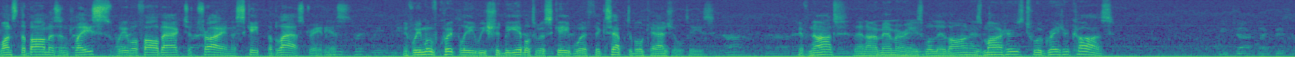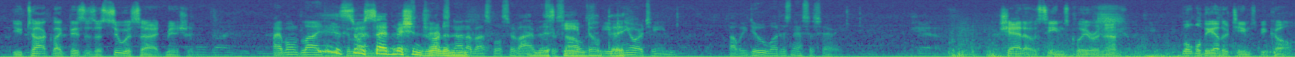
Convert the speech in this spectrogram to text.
Once the bomb is in place, we will fall back to try and escape the blast radius. If we move quickly, we should be able to escape with acceptable casualties. If not, then our memories will live on as martyrs to a greater cause. You talk like this is a suicide mission. I won't lie to Yeah, you, suicide Commander, missions that running none of us will survive in this, this game, don't even they? your team. But we do what is necessary. Shadow seems clear enough. What will the other teams be called?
